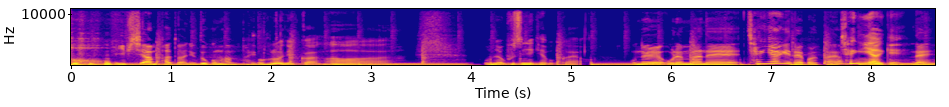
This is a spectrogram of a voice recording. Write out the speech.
입시 한파도 아니고 녹음 한파. 어, 그러니까 아 오늘 무슨 얘기 해볼까요? 오늘 오랜만에 책 이야기를 해볼까요? 책 이야기. 네.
